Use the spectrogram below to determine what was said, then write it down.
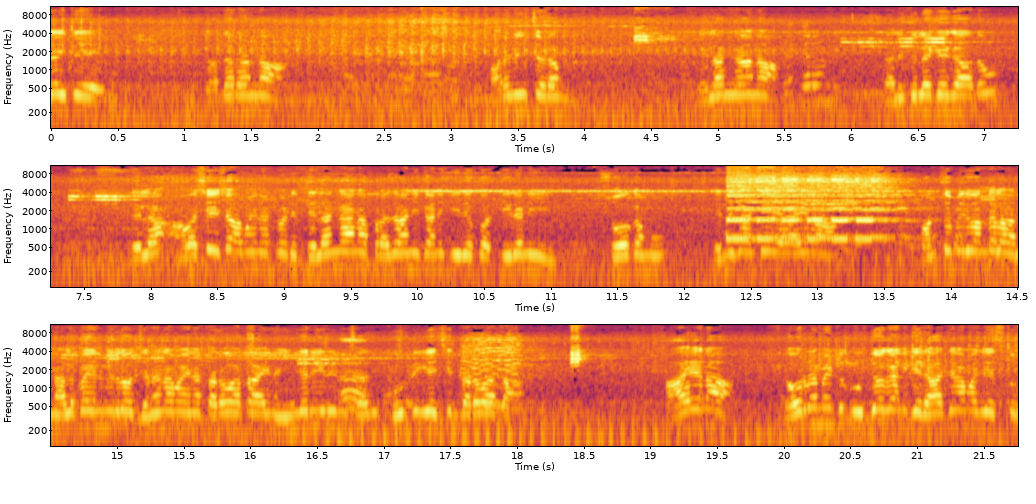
ఏదైతే గదరన్న మరణించడం తెలంగాణ దళితులకే కాదు తెల అవశేషమైనటువంటి తెలంగాణ ప్రజానికానికి ఇది ఒక తీరని శోకము. ఎందుకంటే ఆయన పంతొమ్మిది వందల నలభై ఎనిమిదిలో జననమైన తర్వాత ఆయన ఇంజనీరింగ్ చదివి పూర్తి చేసిన తర్వాత ఆయన గవర్నమెంట్కు ఉద్యోగానికి రాజీనామా చేస్తూ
